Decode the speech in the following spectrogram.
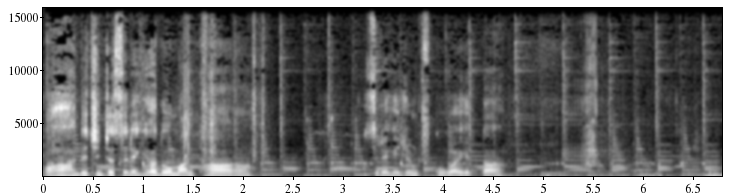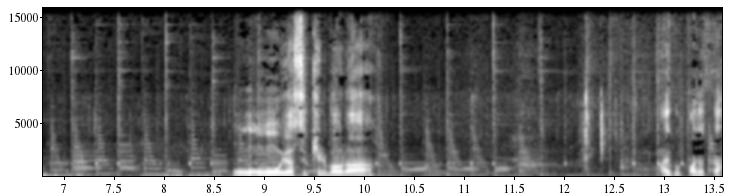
와 근데 진짜 쓰레기가 너무 많다 쓰레기 좀 줍고 가야겠다 오 야 스킬 봐라 아이고 빠졌다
